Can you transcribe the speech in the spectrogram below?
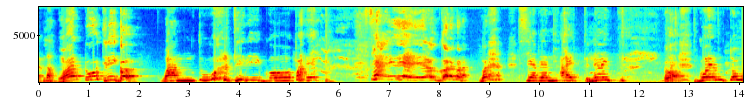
ल one two three go one two three go five गर गर गर सेभेन एट नाइन गोयन्तोङ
